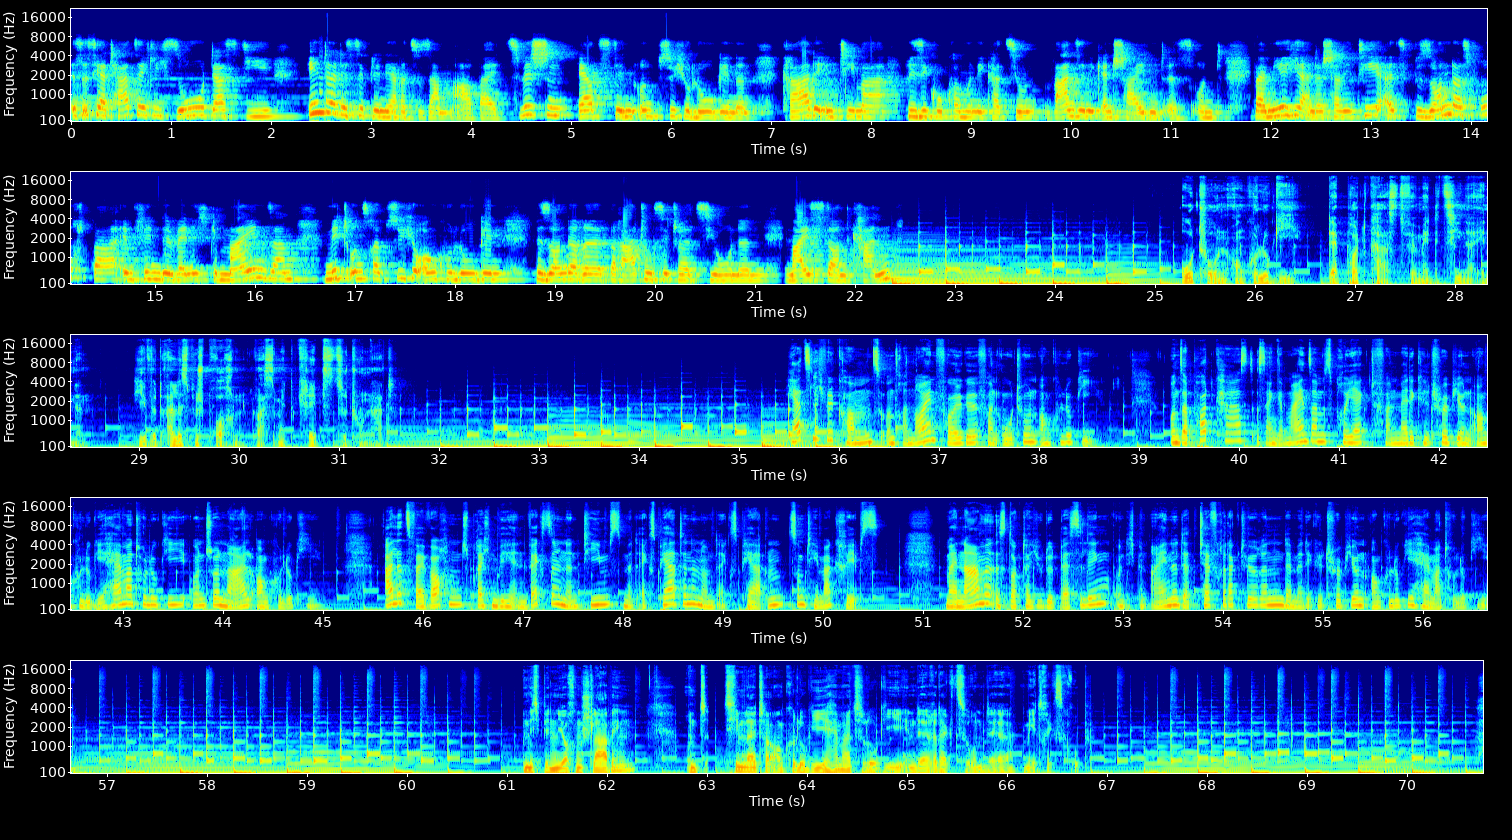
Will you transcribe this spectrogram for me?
Es ist ja tatsächlich so, dass die interdisziplinäre Zusammenarbeit zwischen Ärztinnen und Psychologinnen gerade im Thema Risikokommunikation wahnsinnig entscheidend ist. Und bei mir hier an der Charité als besonders fruchtbar empfinde, wenn ich gemeinsam mit unserer Psychoonkologin besondere Beratungssituationen meistern kann. O-Ton Onkologie, der Podcast für MedizinerInnen. Hier wird alles besprochen, was mit Krebs zu tun hat. Herzlich willkommen zu unserer neuen Folge von Oton Onkologie. Unser Podcast ist ein gemeinsames Projekt von Medical Tribune Onkologie Hämatologie und Journal Onkologie. Alle zwei Wochen sprechen wir hier in wechselnden Teams mit Expertinnen und Experten zum Thema Krebs. Mein Name ist Dr. Judith Besseling und ich bin eine der Chefredakteurinnen der Medical Tribune Onkologie Hämatologie. Und ich bin Jochen Schlabing und Teamleiter Onkologie, Hämatologie in der Redaktion der Matrix Group.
